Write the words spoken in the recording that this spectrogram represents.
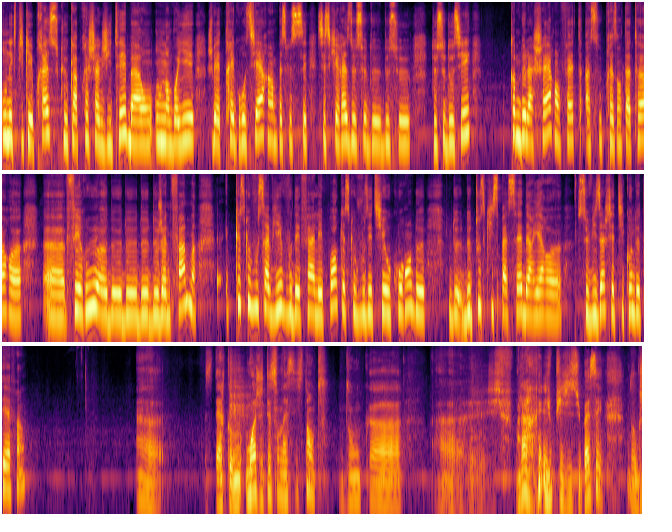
On expliquait presque qu'après chaque JT, bah, on, envoyait, je vais être très grossière, hein, parce que c'est ce qui reste de ce dossier, comme de la chair, en fait, à ce présentateur euh, euh, féru euh, de, jeunes femmes. Qu'est-ce que vous saviez, vous, des faits à l'époque? Est-ce que vous étiez au courant de, tout ce qui se passait derrière ce visage, cette icône de TF1 C'est-à-dire que moi, j'étais son assistante. Donc, voilà. Et puis, j'y suis passée. Donc,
